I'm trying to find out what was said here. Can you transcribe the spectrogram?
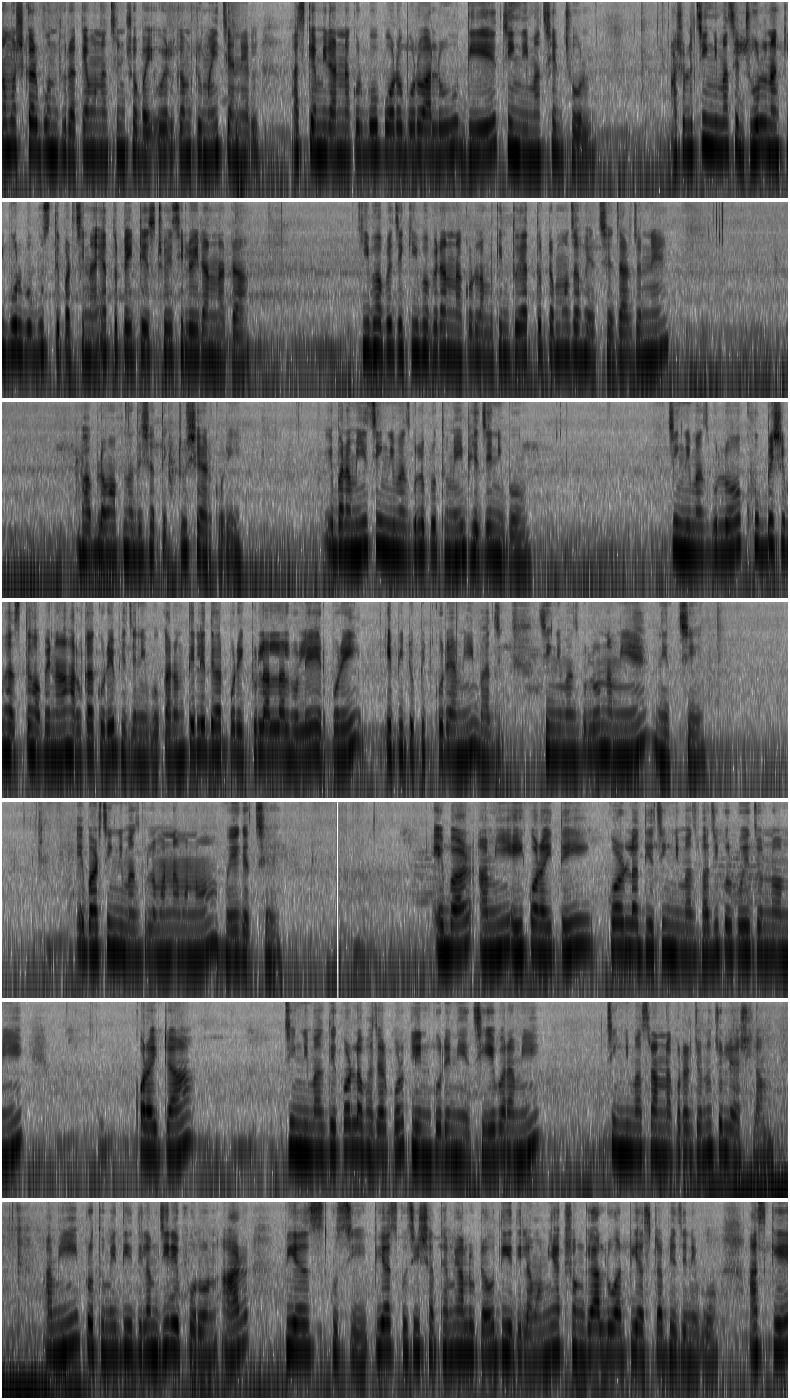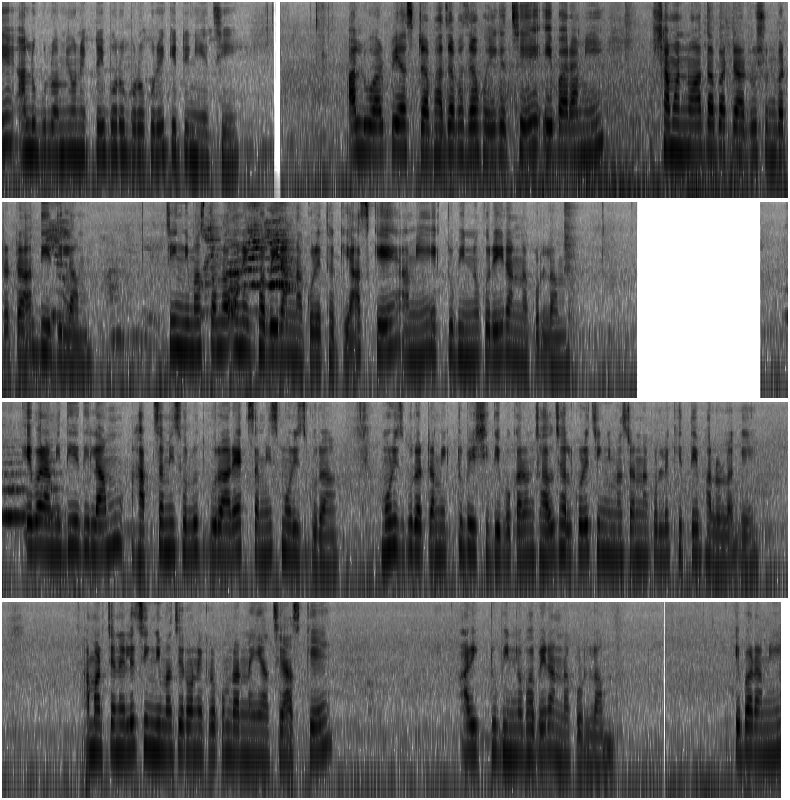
নমস্কার বন্ধুরা, কেমন আছেন সবাই? ওয়েলকাম টু মাই চ্যানেল আজকে আমি রান্না করব বড় বড় আলু দিয়ে চিংড়ি মাছের ঝোল। আসলে চিংড়ি মাছের ঝোল না কি বলব বুঝতে পারছি না, এতটাই টেস্ট হয়েছিল এই রান্নাটা। কীভাবে যে কীভাবে রান্না করলাম, কিন্তু এতটা মজা হয়েছে, যার জন্যে ভাবলাম আপনাদের সাথে একটু শেয়ার করি। এবার আমি চিংড়ি মাছগুলো প্রথমেই ভেজে নিব। চিংড়ি মাছগুলো খুব বেশি ভাজতে হবে না, হালকা করে ভেজে নিব। কারণ তেলে দেওয়ার পরে একটু লাল লাল হলে এরপরেই এপিট ওপিট করে আমি ভাজি, চিংড়ি মাছগুলো নামিয়ে নিচ্ছি। এবার চিংড়ি মাছগুলো আমার নামানো হয়ে গেছে। এবার আমি এই কড়াইতেই করলা দিয়ে চিংড়ি মাছ ভাজি করব। এর জন্য আমি কড়াইটা চিংড়ি মাছ দিয়ে করলা ভাজার পর ক্লিন করে নিয়েছি। এবার আমি চিংড়ি মাছ রান্না করার জন্য চলে আসলাম। আমি প্রথমে দিয়ে দিলাম জিরে ফোড়ন আর পেঁয়াজ কুচি। পেঁয়াজ কুচির সাথে আমি আলুটাও দিয়ে দিলাম। আমি একসঙ্গে আলু আর পেঁয়াজটা ভেজে নেব। আজকে আলুগুলো আমি অনেকটাই বড় বড় করে কেটে নিয়েছি। আলু আর পেঁয়াজটা ভাজা ভাজা হয়ে গেছে। এবার আমি সামান্য আদা বাটা, রসুন বাটাটা দিয়ে দিলাম। চিংড়ি মাছ তো আমরা অনেকভাবেই রান্না করে থাকি। আজকে আমি একটু ভিন্ন করেই রান্না করলাম। এবার আমি দিয়ে দিলাম হাফ চামিচ হলুদ গুঁড়া আর এক চামিচ মরিচ গুঁড়া। মরিচ গুঁড়াটা আমি একটু বেশি দেবো কারণ ঝাল ঝাল করে চিংড়ি মাছ রান্না করলে খেতে ভালো লাগে। আমার চ্যানেলে চিংড়ি মাছের অনেক রকম রান্নাই আছে। আজকে আর একটু ভিন্নভাবে রান্না করলাম। এবার আমি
